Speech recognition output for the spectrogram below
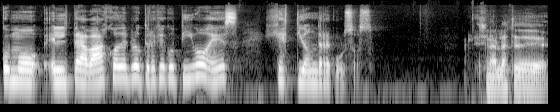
como el trabajo del productor ejecutivo es gestión de recursos si hablaste de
